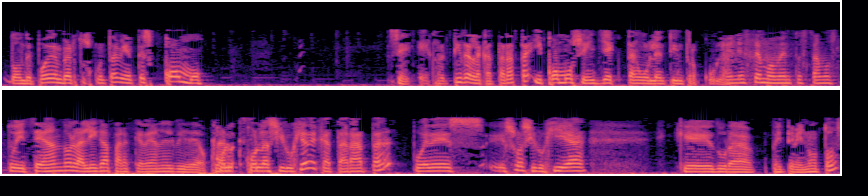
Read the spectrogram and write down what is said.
donde pueden ver tus cuentavientes cómo se retira la catarata y cómo se inyecta un lente intraocular. En este momento estamos tuiteando la liga para que vean el video. Con, sí. con la cirugía de catarata, puedes, es una cirugía que dura 20 minutos.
